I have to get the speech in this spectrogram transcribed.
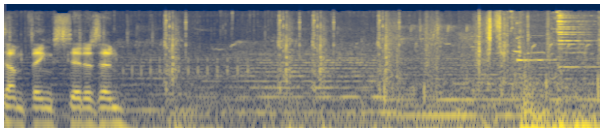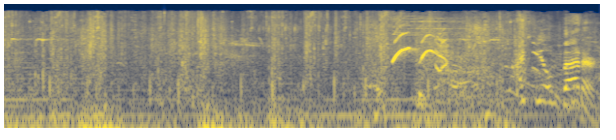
Something, citizen? I feel better.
